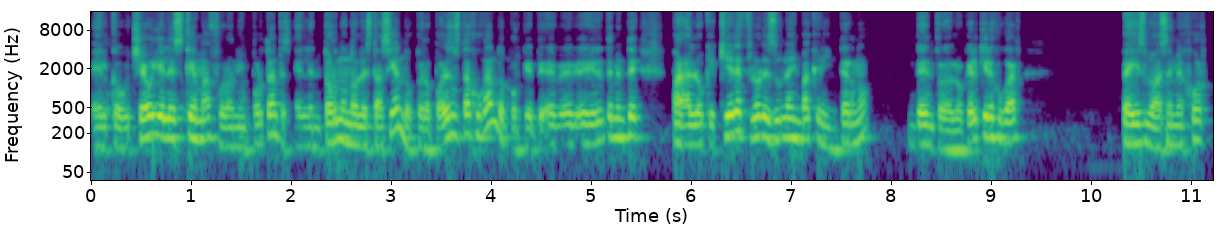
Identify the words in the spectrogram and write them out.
el cocheo y el esquema fueron importantes. El entorno no lo está haciendo, pero por eso está jugando, porque evidentemente para lo que quiere Flores de un linebacker interno, dentro de lo que él quiere jugar, Pace lo hace mejor.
